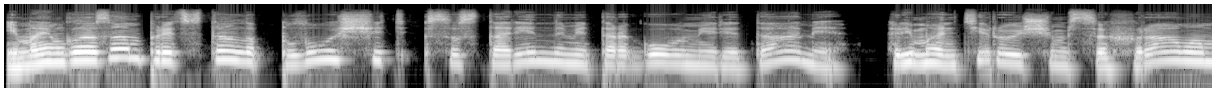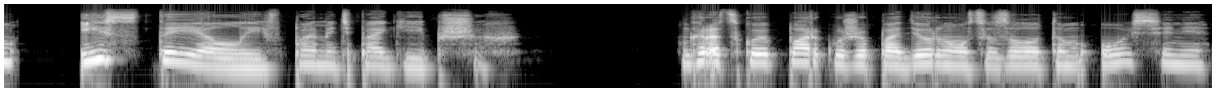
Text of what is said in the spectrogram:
и моим глазам предстала площадь со старинными торговыми рядами, ремонтирующимся храмом и стеллой в память погибших. Городской парк уже подернулся золотом осени,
